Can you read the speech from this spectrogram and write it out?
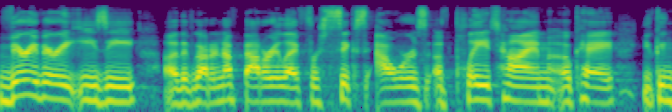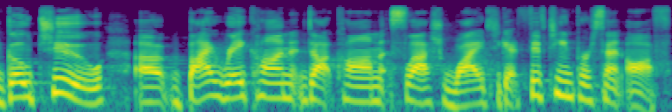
Very, very easy. Uh, they've got enough battery life for six hours of playtime. Okay, you can go to uh, buyraycon.com slash Y to get 15% off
